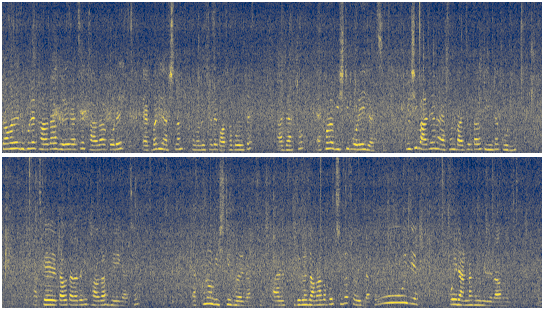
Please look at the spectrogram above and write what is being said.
তো আমাদের দুপুরে খাওয়া দাওয়া হয়ে গেছে। খাওয়া দাওয়া করে একবারই আসলাম তোমাদের সাথে কথা বলতে। আর দেখো, এখনও বৃষ্টি পড়েই যাচ্ছে। বেশি বাজে না, এখন বাজে তাও তিনটা কুড়ি। আজকে তাও তাড়াতাড়ি খাওয়া দাওয়া হয়ে গেছে। এখনও বৃষ্টি হয়ে যাচ্ছে। আর যেগুলো জামা কাপড় ছিল সবই দেখো, ওই যে ওই রান্নাঘরে মেরে দেওয়া হয়েছে। ওই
